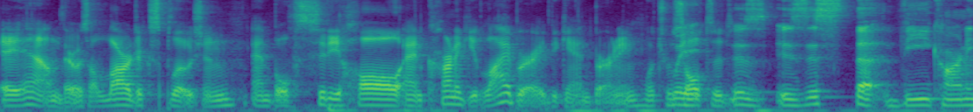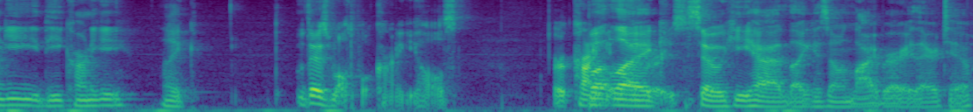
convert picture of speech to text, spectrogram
a.m., there was a large explosion, and both City Hall and Carnegie Library began burning, which resulted. Wait, is is this the the Carnegie the Carnegie like? there's multiple Carnegie halls or Carnegie But like, libraries. so he had like his own library there too.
